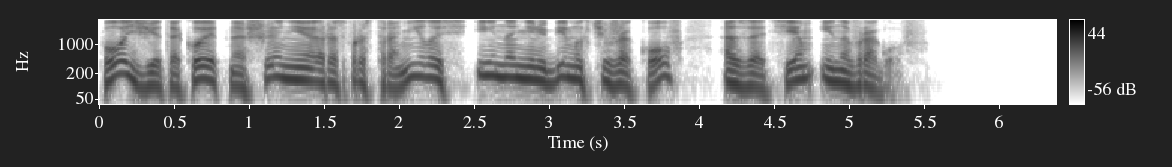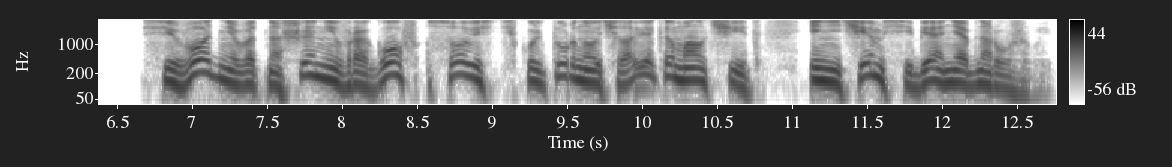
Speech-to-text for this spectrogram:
Позже такое отношение распространилось и на нелюбимых чужаков, а затем и на врагов. Сегодня в отношении врагов совесть культурного человека молчит и ничем себя не обнаруживает.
